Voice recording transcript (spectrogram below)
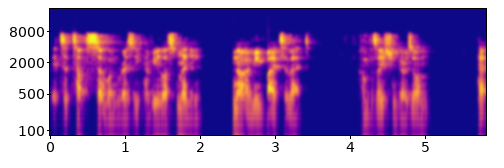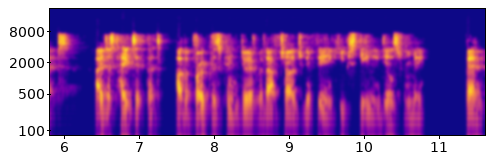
It's a tough sell on Resi. Have you lost many? No, I mean buy to let. Conversation goes on. Peps. I just hate it that other brokers can do it without charging a fee and keep stealing deals from me. Ben.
